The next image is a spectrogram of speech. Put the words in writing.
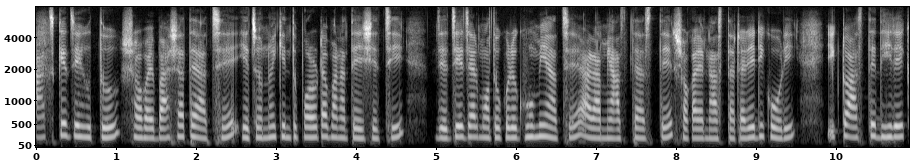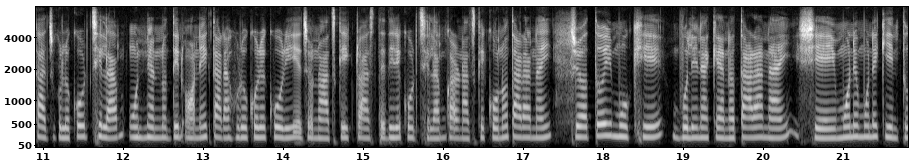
আজকে যেহেতু সবাই বাসাতে আছে, এজন্যই কিন্তু পরোটা বানাতে এসেছি। যে যে যার মতো করে ঘুমিয়ে আছে আর আমি আস্তে আস্তে সকালে নাস্তাটা রেডি করি। একটু আস্তে ধীরে কাজগুলো করছিলাম। অন্যান্য দিন অনেক তাড়াহুড়ো করে করি, এজন্য আজকে একটু আস্তে ধীরে করছিলাম কারণ আজকে কোনো তাড়া নাই। যতই মুখে বলি না কেন তাড়া নাই, সেই মনে মনে কিন্তু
